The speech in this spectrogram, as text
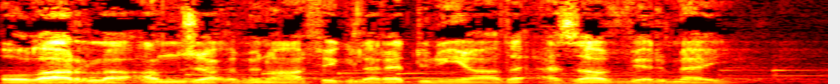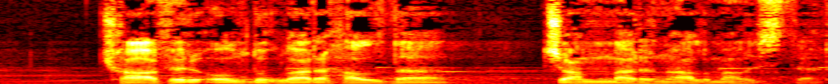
onlarla ancaq münafiqlərə dünyada əzab vermək, kafir olduqları halda canlarını almaq istər.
